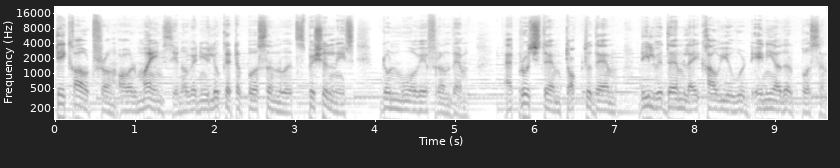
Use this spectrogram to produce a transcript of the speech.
take out from our minds. You know, when you look at a person with special needs, don't move away from them. Approach them, talk to them, deal with them like how you would any other person.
